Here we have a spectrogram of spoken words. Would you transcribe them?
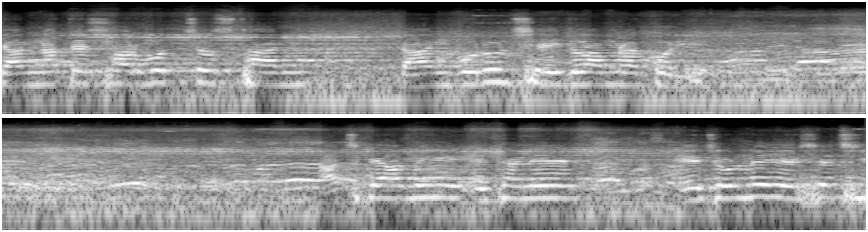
জান্নাতের সর্বোচ্চ স্থান দান করুন, সেই দোয়া আমরা করি। আজকে আমি এখানে এজন্যই এসেছি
